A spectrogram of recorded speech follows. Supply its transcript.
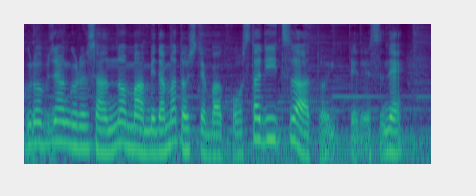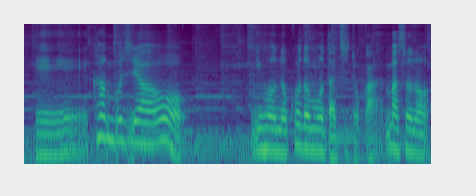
グローブジャングルさんの、まあ、目玉としてはこうスタディツアーといってですね、えーカンボジアを日本の子どもたちとか、まあ、その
